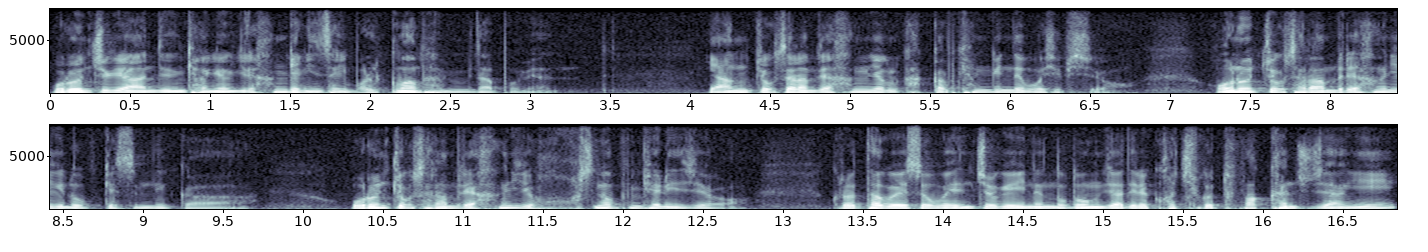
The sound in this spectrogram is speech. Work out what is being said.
오른쪽에 앉은 경영진이 한결 인상이 멀끔한 편입니다. 보면 양쪽 사람들의 학력을 각각 평균내 보십시오. 어느 쪽 사람들의 학력이 높겠습니까? 오른쪽 사람들의 학력이 훨씬 높은 편이죠. 그렇다고 해서 왼쪽에 있는 노동자들의 거칠고 투박한 주장이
